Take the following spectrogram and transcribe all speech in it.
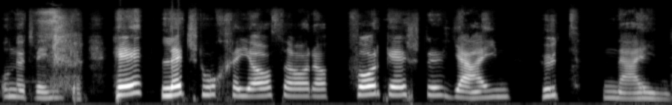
und nicht weniger. Hey, letzte Woche ja, Sarah, vorgestern jein, heute nein.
